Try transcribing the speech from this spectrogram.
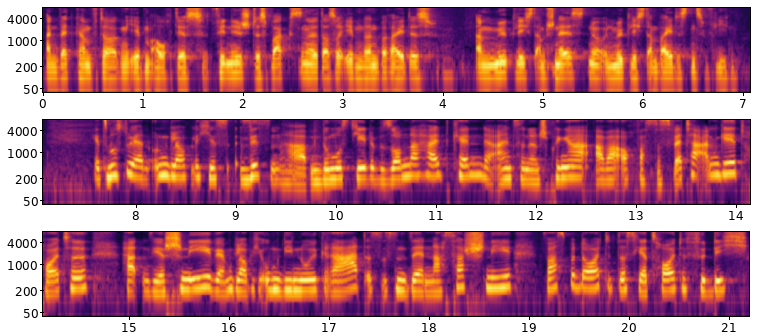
an Wettkampftagen eben auch das Finish, das Wachsen, dass er eben dann bereit ist, am möglichst am schnellsten und möglichst am weitesten zu fliegen. Jetzt musst du ja ein unglaubliches Wissen haben. Du musst jede Besonderheit kennen der einzelnen Springer, aber auch was das Wetter angeht. Heute hatten wir Schnee. Wir haben, glaube ich, um die 0 Grad. Es ist ein sehr nasser Schnee. Was bedeutet das jetzt heute für dich?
